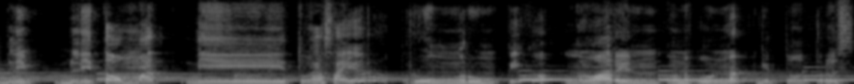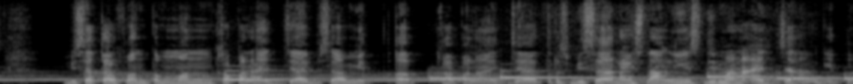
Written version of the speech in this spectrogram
beli beli tomat di tukang sayur rung rumpi kok ngeluarin unek-unek gitu. Terus bisa telepon teman kapan aja? Bisa meet up kapan aja? Terus bisa nangis-nangis di mana aja gitu.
